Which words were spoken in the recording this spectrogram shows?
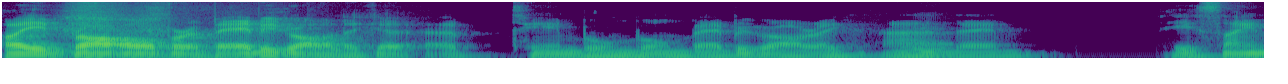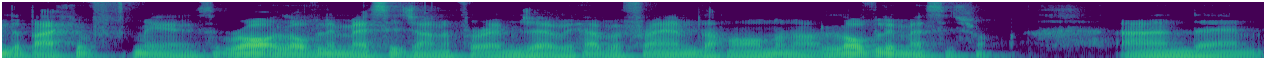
I brought over a baby girl, like a, a Team Boom Boom baby girl, right? And um, he signed the back of me. Wrote a lovely message on it for MJ. We have a friend at home and a lovely message from him. And um,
